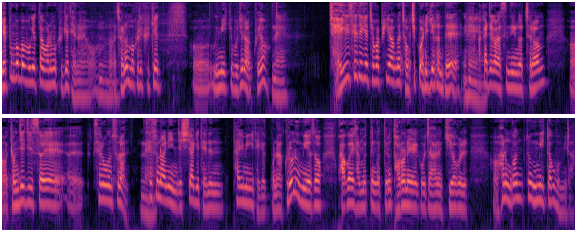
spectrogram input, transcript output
예쁜 것만 보겠다고 하면 그게 되나요? 음. 어, 저는 뭐 그렇게, 그렇게 어, 의미 있게 보지는 않고요. 네. 제일 세대 개초가 필요한 건 정치권이긴 한데 예. 아까 제가 말씀드린 것처럼 어, 경제 질서의 어, 새로운 순환, 네. 새 순환이 이제 시작이 되는 타이밍이 되겠구나. 그런 의미에서 과거에 잘못된 것들은 덜어내고자 하는 기억을 어, 하는 건 좀 의미 있다고 봅니다.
